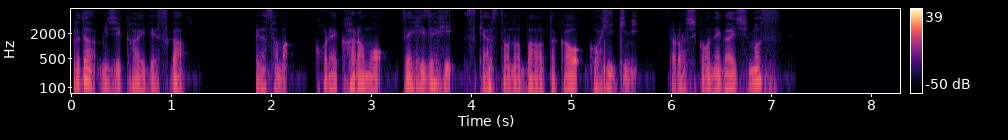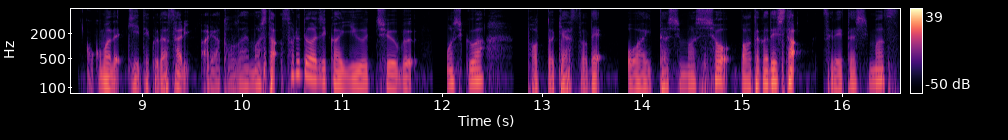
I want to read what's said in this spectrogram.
それでは短いですが、皆様、これからもぜひぜひスキャストのバオタカをごひいきによろしくお願いします。ここまで聞いてくださりありがとうございました。それでは次回 YouTube もしくはポッドキャストでお会いいたしましょう。バオタカでした。失礼いたします。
